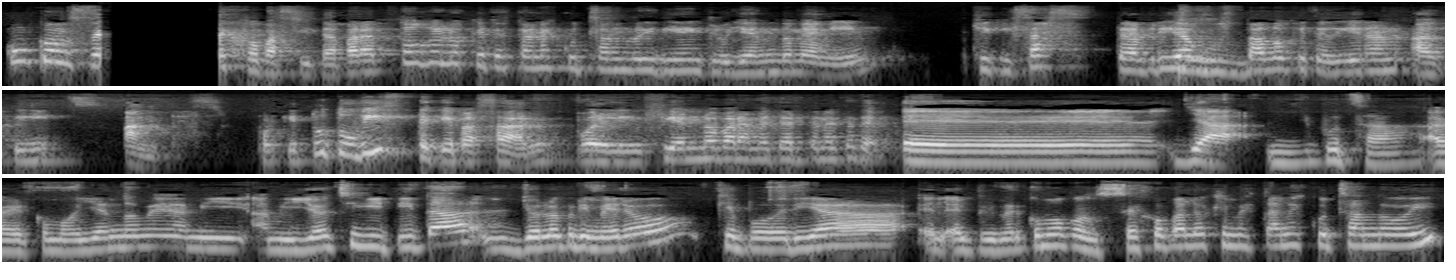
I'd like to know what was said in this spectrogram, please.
Un consejo, pasita, para todos los que te están escuchando hoy día, incluyéndome a mí, que quizás te habría mm. gustado que te dieran a ti antes. Porque tú tuviste que pasar por el infierno para meterte en este tema. Eh, ya, pucha, a ver, como yéndome a mi, a mi yo chiquitita, yo lo primero que podría, el, primer como consejo para los que me están escuchando hoy,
